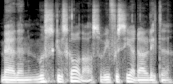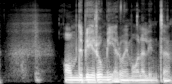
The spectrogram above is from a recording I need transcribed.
med en muskelskada. Så vi får se där lite om det blir Romero i mål eller inte.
